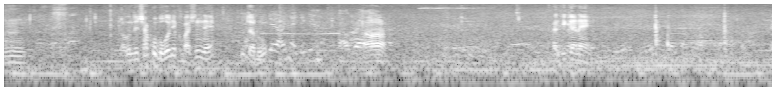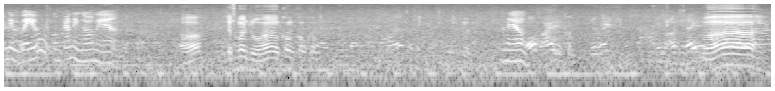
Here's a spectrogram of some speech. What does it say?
음. 아, 근데 자꾸 먹으니까 맛있네. 진짜로. Chơi ở nhà chị Kim 아. ăn thịt cái này. cái này béo con cá này ngon nè 어. 이제 그만 줘. 어, 컴, 컴, 컴. anh 와.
